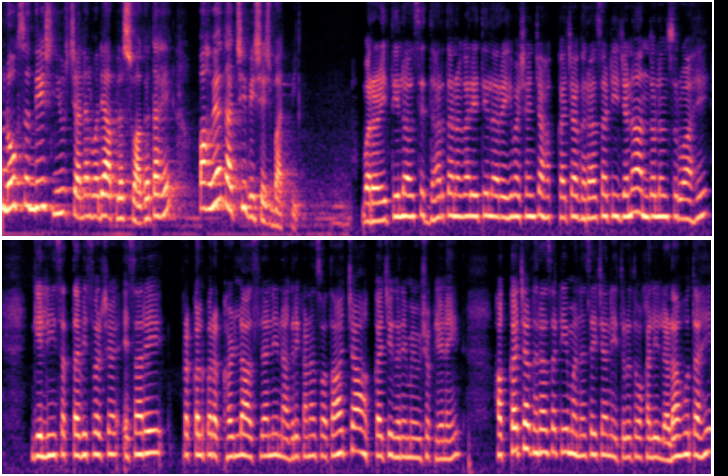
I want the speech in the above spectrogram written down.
लोकसंदेश न्यूज चॅनलमध्ये आपलं स्वागत आहे. पाहूयात आजची विशेष बातमी. वरळीतील सिद्धार्थनगर येथील रहिवाशांच्या हक्काच्या घरासाठी जन आंदोलन सुरू आहे. गेली सत्तावीस वर्ष एस आर ए प्रकल्प रखडला असल्याने नागरिकांना स्वतःच्या हक्काची घरे मिळू शकली नाहीत. हक्काच्या घरासाठी मनसेच्या नेतृत्वाखाली लढा होत आहे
